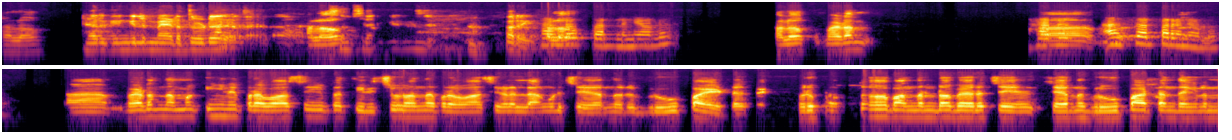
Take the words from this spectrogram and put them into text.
hello ആർക്കെങ്കിലും മാഡത്തോട് ഹലോ പറയൂ. ഹലോ പറഞ്ഞോളൂ. ഹലോ മാഡം ഹലോ ആ സാർ പറഞ്ഞോളൂ. മാഡം നമുക്കിങ്ങനെ പ്രവാസി ഇപ്പൊ തിരിച്ചു വന്ന പ്രവാസികളെല്ലാം കൂടി ചേർന്ന് ഒരു ഗ്രൂപ്പായിട്ട് ഒരു പത്തോ പന്ത്രണ്ടോ പേരോ ചേർന്ന ഗ്രൂപ്പായിട്ട് എന്തെങ്കിലും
